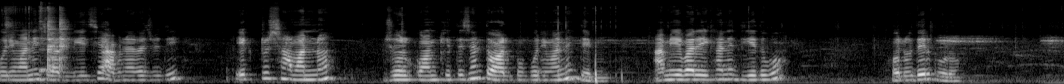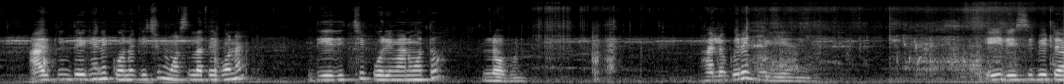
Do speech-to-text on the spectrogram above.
পরিমাণে জল দিয়েছি। আপনারা যদি একটু সামান্য ঝোল কম খেতে চান, তো অল্প পরিমাণে দেবেন। আমি এবার এখানে দিয়ে দেবো হলুদের গুঁড়ো। আর কিন্তু এখানে কোনো কিছু মশলা দেব না, দিয়ে দিচ্ছি পরিমাণ মতো লবণ। ভালো করে গুলিয়ে নেব। এই রেসিপিটা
